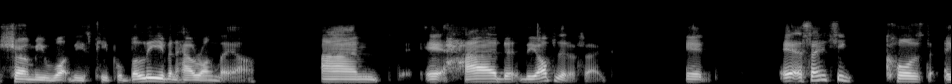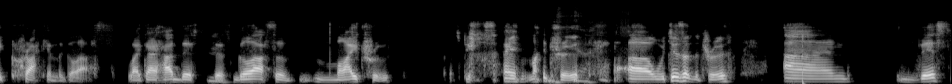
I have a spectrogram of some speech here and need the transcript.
show me what these people believe and how wrong they are. And it had the opposite effect. It it essentially caused a crack in the glass. Like I had this mm. this glass of my truth, as people say, my truth, yeah. uh, which isn't the truth, and this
